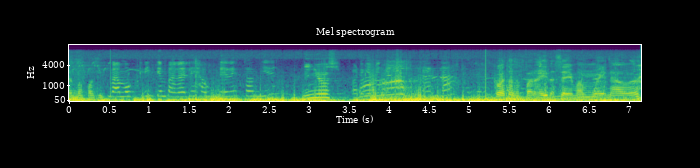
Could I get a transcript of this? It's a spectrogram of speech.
Es más fácil. Vamos, Cristian, para darles a ustedes también, Niños, para que vengan a buscarla. ¿Cómo estás empanadita? Se ve más buena, weón.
